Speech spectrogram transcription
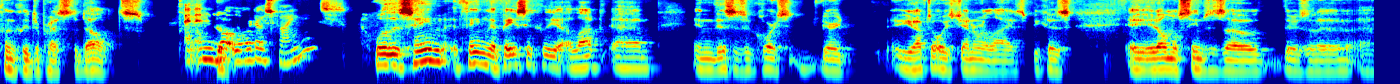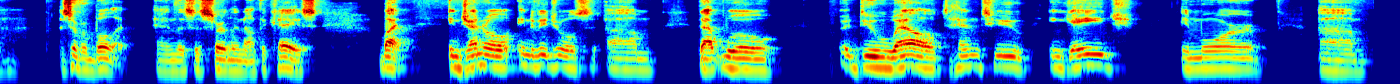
clinically depressed adults. And, and what were those findings? Well, the same thing that basically a lot, um, and this is, of course, very, you have to always generalize because it, almost seems as though there's a, a silver bullet and this is certainly not the case. But in general, individuals um, that will do well tend to engage in more um,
